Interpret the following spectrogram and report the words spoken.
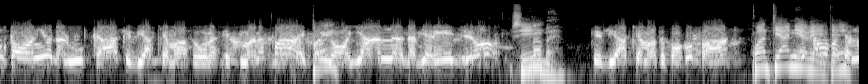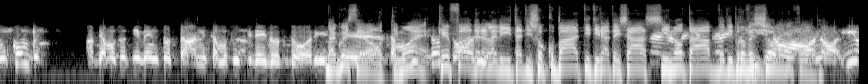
Antonio da Lucca che vi ha chiamato una settimana fa e poi ho Ian da Viareggio Sì? Che vi ha chiamato poco fa. Quanti anni E avete? facendo un conve- Abbiamo tutti 28 anni, siamo tutti dei dottori. Ma questo Eh, è ottimo, eh? Che fate nella vita? Disoccupati, tirate i sassi, no tab di professione? No, no, io,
